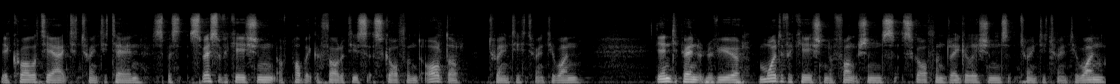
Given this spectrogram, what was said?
the Equality Act 2010 Spe Specification of Public Authorities Scotland Order 2021, the Independent Reviewer Modification of Functions Scotland Regulations 2021,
